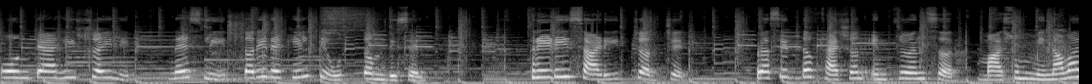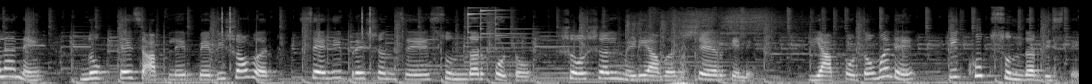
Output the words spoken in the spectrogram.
कोणत्याही शैलीत नेसली तरी देखील ती उत्तम दिसेल. थ्री डी साडी चर्चेत. प्रसिद्ध फॅशन इन्फ्लुएन्सर मासूम मिनावालाने नुकतेच आपले बेबी शॉवर सेलिब्रेशनचे सुंदर फोटो सोशल मीडियावर शेअर केले. या फोटोमध्ये ती खूप सुंदर दिसते.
